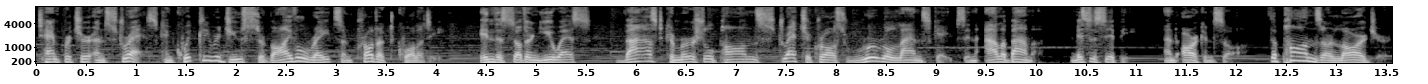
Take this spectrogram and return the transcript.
temperature, and stress can quickly reduce survival rates and product quality. In the southern US, vast commercial ponds stretch across rural landscapes in Alabama, Mississippi, and Arkansas. The ponds are larger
